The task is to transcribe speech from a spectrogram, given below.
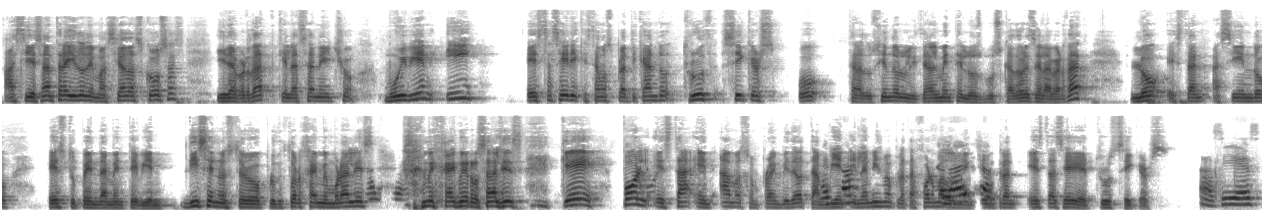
Así es, han traído demasiadas cosas y la verdad que las han hecho muy bien y esta serie que estamos platicando, Truth Seekers o traduciéndolo literalmente los buscadores de la verdad, lo están haciendo estupendamente bien. Dice nuestro productor Jaime Morales, Jaime, Jaime Rosales, que Paul está en Amazon Prime Video, también en la misma plataforma donde encuentran esta serie de Truth Seekers. Así es.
